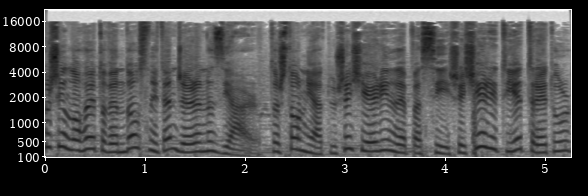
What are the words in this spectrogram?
Këshillohet të vendosni tenxheren në zjarr, të shtoni aty sheqerin dhe pasi sheqeri të jetë tretur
